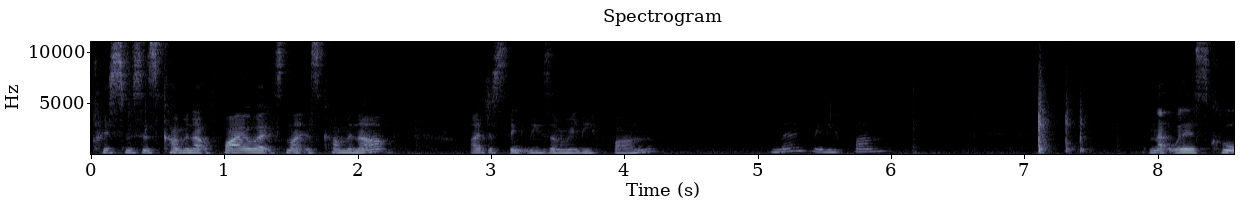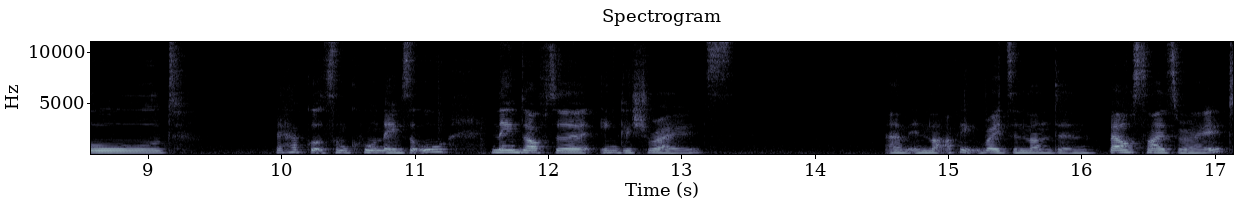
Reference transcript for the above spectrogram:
Christmas is coming up, fireworks night is coming up. I just think these are really fun. You know, really fun. And that one is called, they have got some cool names. They're all named after English roads. Um, in I think roads in London. Belsize Road.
